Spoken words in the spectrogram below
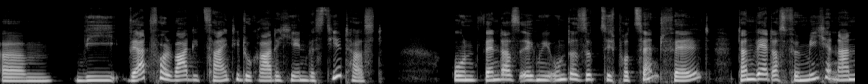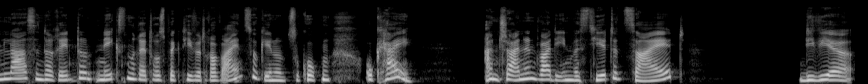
ähm, wie wertvoll war die Zeit, die du gerade hier investiert hast? Und wenn das irgendwie unter 70 Prozent fällt, dann wäre das für mich ein Anlass, in der nächsten Retrospektive drauf einzugehen und zu gucken, okay, anscheinend war die investierte Zeit, die wir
